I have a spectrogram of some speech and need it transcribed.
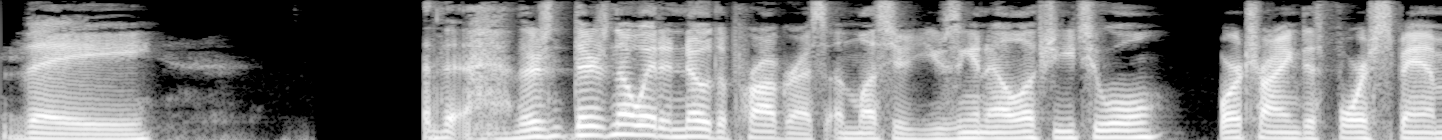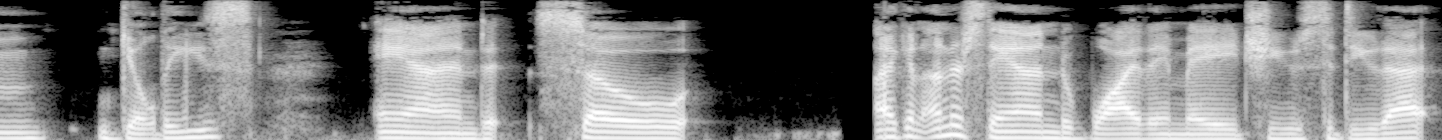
they there's there's no way to know the progress unless you're using an LFG tool or trying to force spam guildies, and so I can understand why they may choose to do that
